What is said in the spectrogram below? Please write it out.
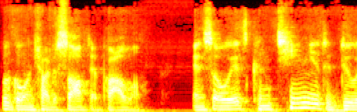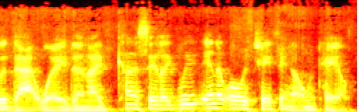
we'll go and try to solve that problem. And so it's continue to do it that way then i kind of say like we end up always chasing our own tail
